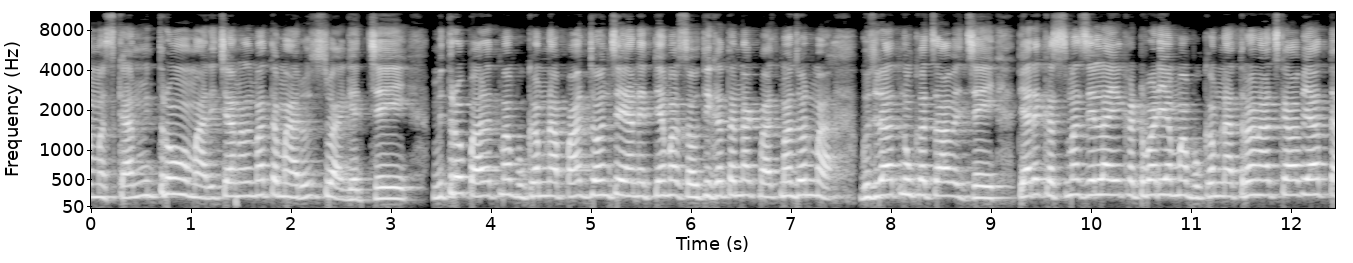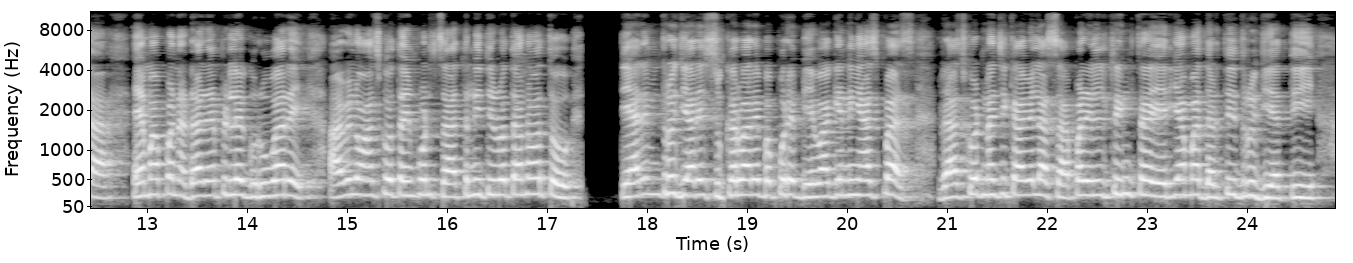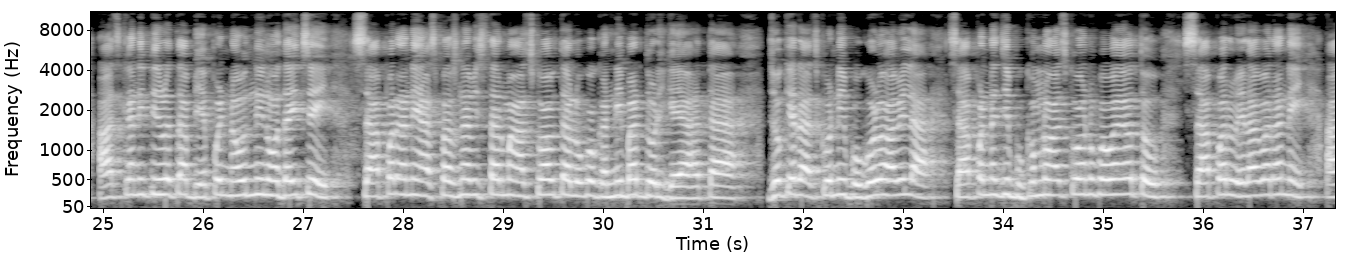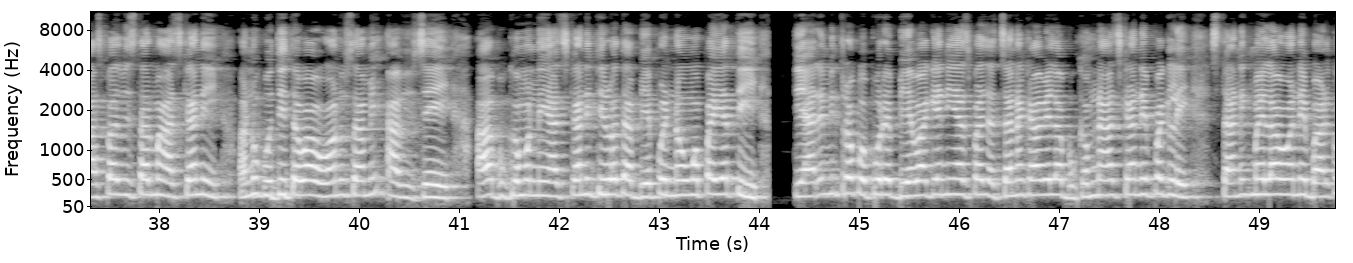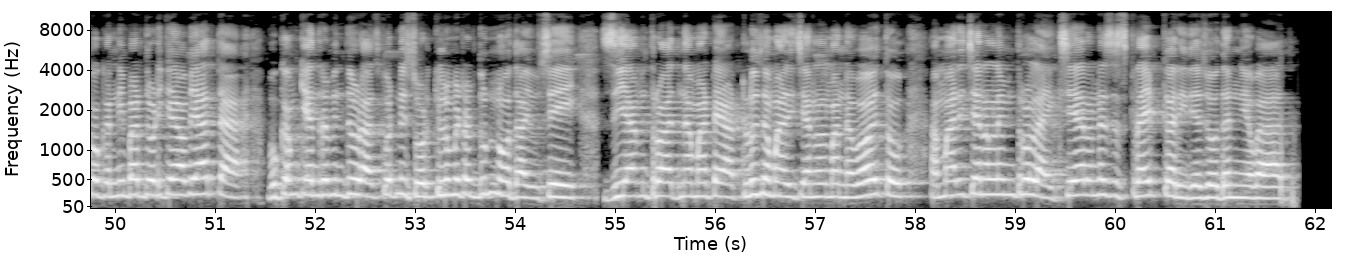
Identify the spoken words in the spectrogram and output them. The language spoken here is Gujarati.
નમસ્કાર મિત્રો, મારી ચેનલમાં તમારું સ્વાગત છે. મિત્રો, ભારતમાં ભૂકંપના પાંચ ઝોન છે અને તેમાં સૌથી ખતરનાક પાંચમા ઝોનમાં ગુજરાતનું કચ્છ આવે છે. ત્યારે કચ્છમાં છેલ્લા એક અઠવાડિયામાં ભૂકંપના ત્રણ આંચકા આવ્યા હતા. એમાં પણ અઢાર એપ્રિલે ગુરુવારે આવેલો આંચકો ત્રણ પોઈન્ટ સાતની તીવ્રતાનો હતો. ત્યારે મિત્રો જ્યારે શુક્રવારે બપોરે બે વાગ્યાની આસપાસ રાજકોટ નજીક આવેલા સાપર ઇલેક્ટ્રિક એરિયામાં ધરતી ધ્રુજી હતી. આંચકાની તીવ્રતા બે પોઈન્ટ નવની નોંધાઈ છે. સાપર અને આસપાસના વિસ્તારમાં આંચકો આવતા લોકો ઘરની બહાર દોડી ગયા હતા. જો કે રાજકોટની ભૂગોળો આવેલા સાપર નજીક ભૂકંપનો આંચકો અનુભવાયો હતો. સાપર વેળાવર અને આસપાસ વિસ્તારમાં આંચકાની અનુભૂતિ થવા હોવાનું સામે આવ્યું છે. આ ભૂકંપની આંચકાની તીવ્રતા બે પોઈન્ટ નવ મપાઈ હતી. ત્યારે મિત્રો બપોરે બે વાગ્યાની આસપાસ અચાનક આવેલા ભૂકંપના આંચકાને પગલે સ્થાનિક મહિલાઓ અને બાળકો ઘરની બહાર દોડી આવ્યા હતા. ભૂકંપ કેન્દ્રબિંદુ રાજકોટની સોળ કિલોમીટર દૂર નોંધાયું છે. જીયા મિત્રો, આજના માટે આટલું જ અમારી ચેનલમાં નવા હોય તો અમારી ચેનલને મિત્રો લાઇક શેર અને સબસ્ક્રાઈબ કરી દેજો. ધન્યવાદ.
